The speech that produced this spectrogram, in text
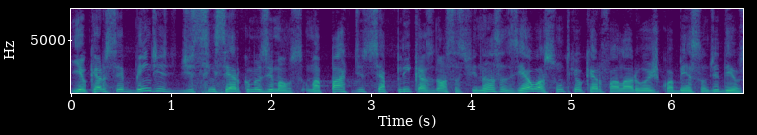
E eu quero ser bem de, de sincero com meus irmãos. Uma parte disso se aplica às nossas finanças e é o assunto que eu quero falar hoje com a bênção de Deus.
